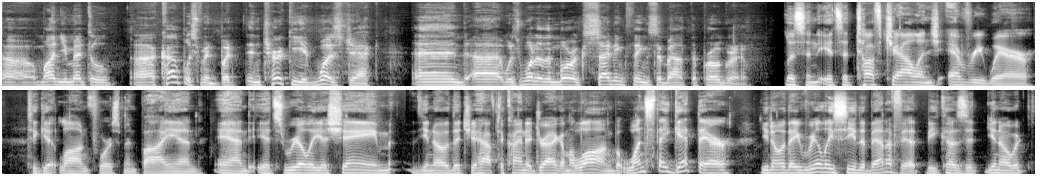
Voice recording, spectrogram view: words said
a monumental uh, accomplishment, but in Turkey it was, Jack. And uh, it was one of the more exciting things about the program. Listen, it's a tough challenge everywhere to get law enforcement buy-in and it's really a shame you know that you have to kind of drag them along but once they get there you know they really see the benefit because it you know it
